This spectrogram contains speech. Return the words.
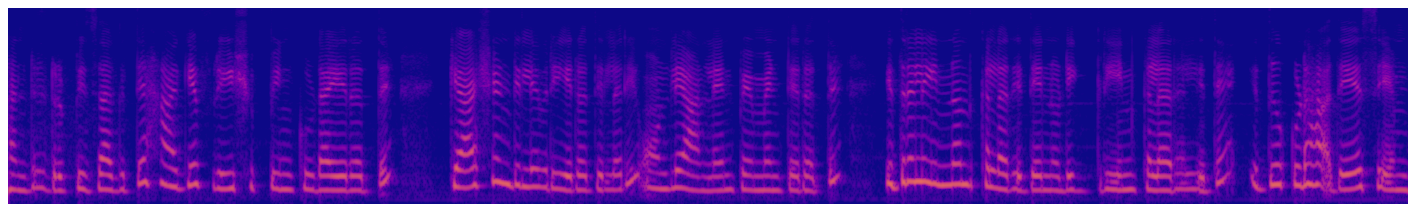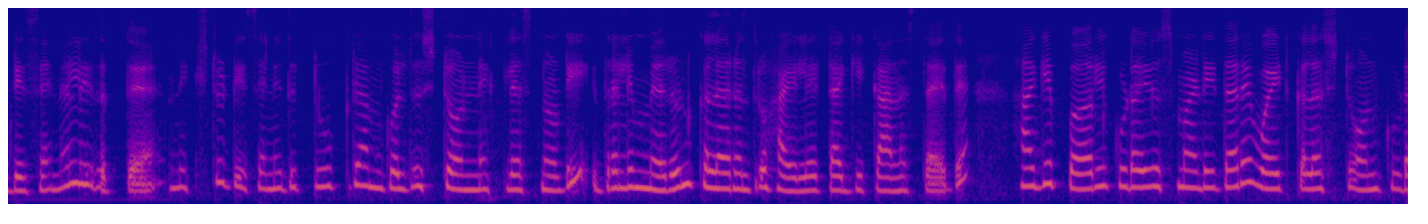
ಹಂಡ್ರೆಡ್ ರುಪೀಸ್ ಆಗುತ್ತೆ. ಹಾಗೆ ಫ್ರೀ ಶಿಪ್ಪಿಂಗ್ ಕೂಡ ಇರುತ್ತೆ. ಕ್ಯಾಶ್ ಆನ್ ಡೆಲಿವರಿ ಇರೋದಿಲ್ಲ ರೀ ಓನ್ಲಿ ಆನ್ಲೈನ್ ಪೇಮೆಂಟ್ ಇರುತ್ತೆ. ಇದರಲ್ಲಿ ಇನ್ನೊಂದು ಕಲರ್ ಇದೆ ನೋಡಿ ಗ್ರೀನ್ ಕಲರಲ್ಲಿದೆ ಇದು ಕೂಡ ಅದೇ ಸೇಮ್ ಡಿಸೈನಲ್ಲಿ ಇರುತ್ತೆ. ನೆಕ್ಸ್ಟ್ ಡಿಸೈನ್ ಇದು two gram gold stone necklace ನೋಡಿ, ಇದರಲ್ಲಿ ಮೆರೂನ್ ಕಲರ್ ಅಂತೂ ಹೈಲೈಟ್ ಆಗಿ ಕಾಣಿಸ್ತಾ ಇದೆ. ಹಾಗೆ ಪರ್ಲ್ ಕೂಡ ಯೂಸ್ ಮಾಡಿದ್ದಾರೆ ವೈಟ್ ಕಲರ್ ಸ್ಟೋನ್ ಕೂಡ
